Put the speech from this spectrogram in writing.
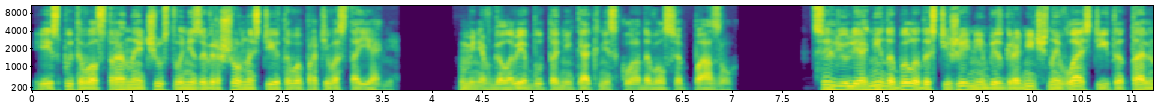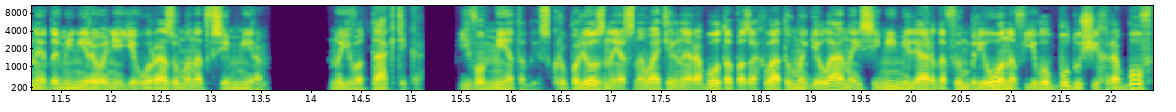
я испытывал странное чувство незавершенности этого противостояния. У меня в голове будто никак не складывался пазл. Целью Леонида было достижение безграничной власти и тотальное доминирование его разума над всем миром. Но его тактика, Его методы, скрупулезная и основательная работа по захвату Магеллана и 7 миллиардов эмбрионов его будущих рабов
